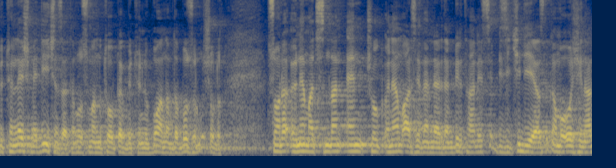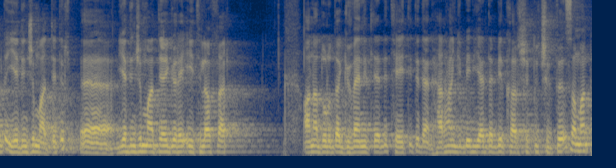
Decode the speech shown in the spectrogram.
Bütünleşmediği için zaten Osmanlı toprak bütünlüğü bu anlamda bozulmuş olur. Sonra önem açısından en çok önem arz edenlerden bir tanesi biz iki diye yazdık ama orijinalde yedinci maddedir. E, yedinci maddeye göre itilaflar Anadolu'da güvenliklerini tehdit eden herhangi bir yerde bir karışıklık çıktığı zaman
